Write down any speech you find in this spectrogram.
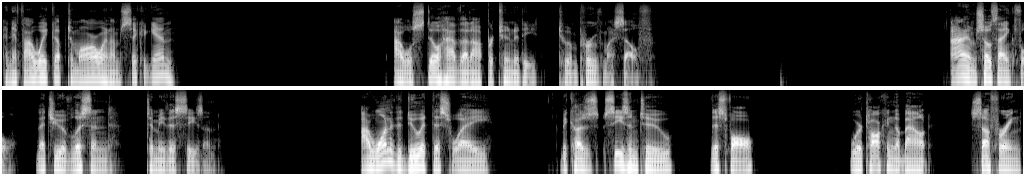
And if I wake up tomorrow and I'm sick again, I will still have that opportunity to improve myself. I am so thankful that you have listened to me this season. I wanted to do it this way because season two, this fall, we're talking about suffering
